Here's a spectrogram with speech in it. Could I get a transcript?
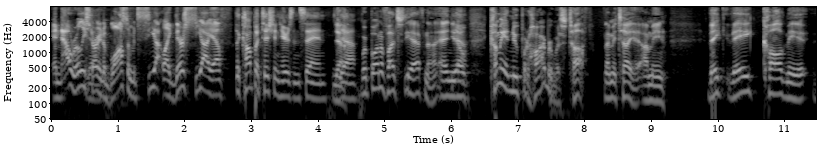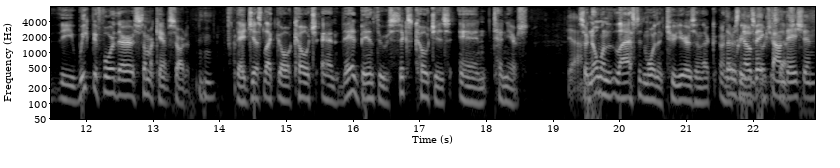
and now really starting Yeah. to blossom. It's CI, like there's CIF The competition here is insane. Yeah. Yeah. We're bona fide CF now. And, you Yeah. know, coming at Newport Harbor was tough. Let me tell you. I mean, they they called me the week before their summer camp started. Mm-hmm. They had just let go a coach, and they had been through six coaches in 10 years. Yeah. So no one lasted more than two years in their. In There was their no big foundation.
